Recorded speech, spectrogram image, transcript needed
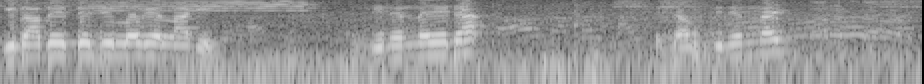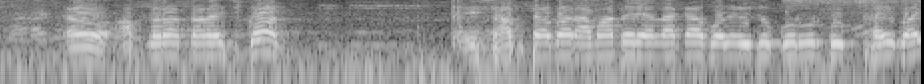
কীভাবে বেজির লগে লাগে। চিনেন নাই এটা? এসব চিনেন নাই? আপনারা তারা কন এই সাপটা আবার আমাদের এলাকা বলে ওই যে গরুর দুধ খাই ভাই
